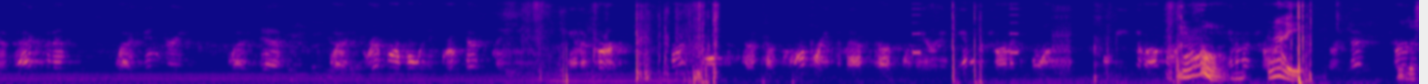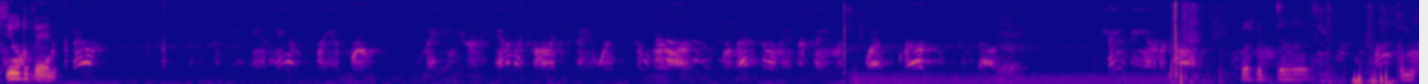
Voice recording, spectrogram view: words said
as accidents slash injuries slash death slash irreparable and grotesque maiming can occur. First, we'll discuss how to operate the mascots when they are in animatronic form. For each of operating Oh, right. There's a sealed event. sound This is an easy and hands-free approach to making sure the animatronics stay where the children are for maximum entertainment slash crowd-pleasing value. To change the Where's my dad? Come on,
